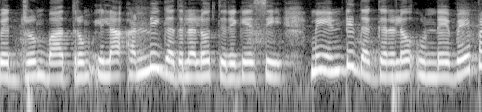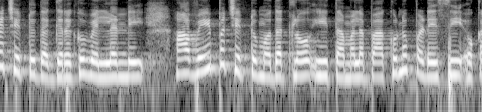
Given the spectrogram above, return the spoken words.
బెడ్రూమ్ బాత్రూమ్ ఇలా అన్ని గదులలో తిరిగేసి మీ ఇంటి దగ్గరలో ఉండే వేప చెట్టు దగ్గరకు వెళ్ళండి. ఆ వేప చెట్టు మొదట్లో ఈ తమలపాకును పడేసి ఒక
